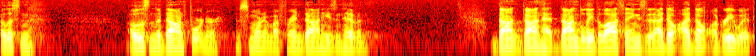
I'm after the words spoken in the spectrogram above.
I listened, I listened to Don Fortner this morning, my friend Don, he's in heaven. Don, Don, had, Don believed a lot of things that I don't, I don't agree with.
